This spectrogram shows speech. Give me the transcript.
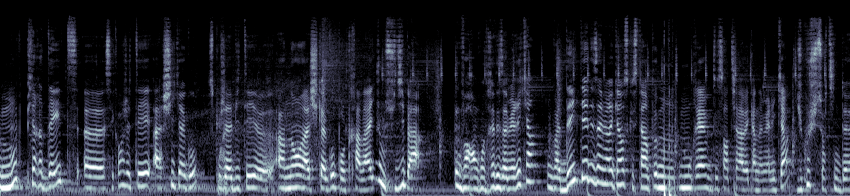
Mon pire date, euh, c'est quand j'étais à Chicago, parce que j'ai habité euh, un an à Chicago pour le travail. Je me suis dit, bah, on va rencontrer des Américains, on va dater des Américains, parce que c'était un peu mon, mon rêve de sortir avec un Américain. Du coup, je suis sur Tinder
